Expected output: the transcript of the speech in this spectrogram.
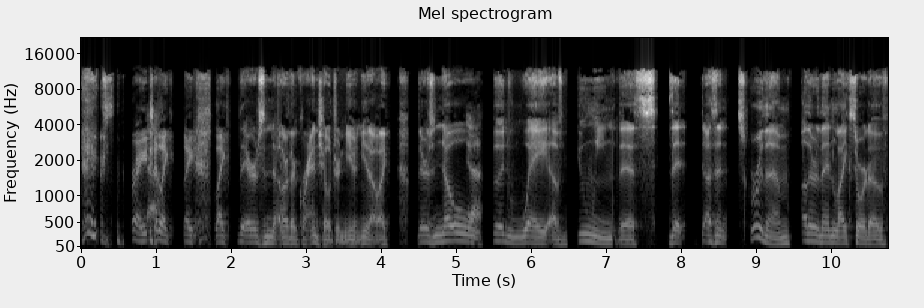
right? Yeah. Like like like there's no or their grandchildren even you know like there's no yeah. good way of doing this that doesn't screw them other than like sort of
